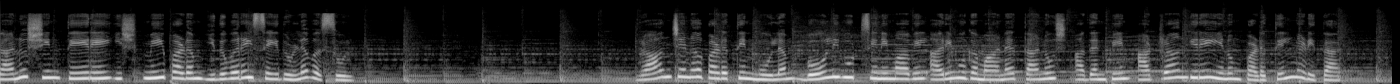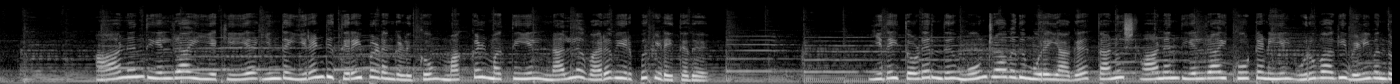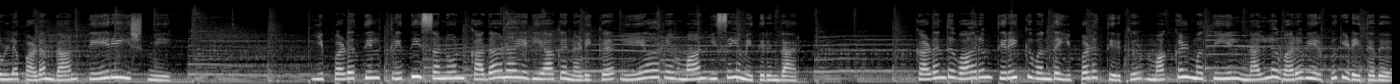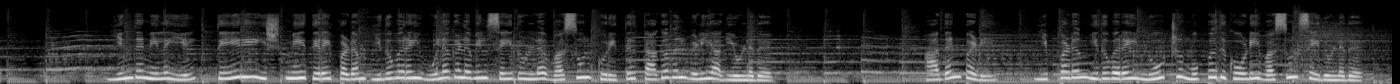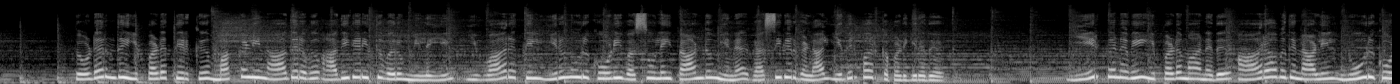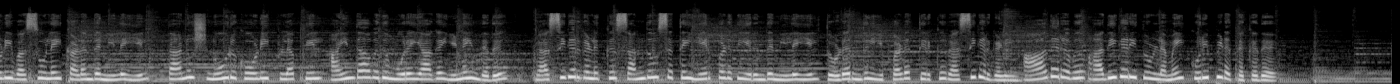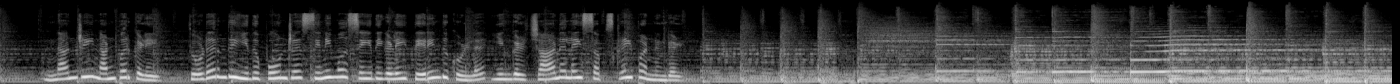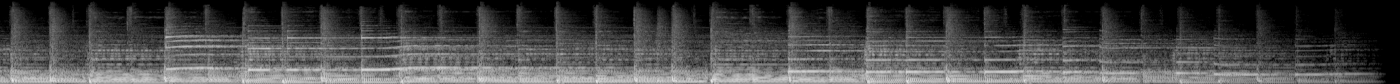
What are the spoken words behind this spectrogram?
தனுஷின் தேரே இஷ்மி படம் இதுவரை செய்துள்ள வசூல். ராஞ்சனா படத்தின் மூலம் பாலிவுட் சினிமாவில் அறிமுகமான தனுஷ் அதன்பின் அட்ராங்கிரே எனும் படத்தில் நடித்தார். ஆனந்த் எல்ராய் இயக்கிய இந்த இரண்டு திரைப்படங்களுக்கும் மக்கள் மத்தியில் நல்ல வரவேற்பு கிடைத்தது. இதைத் தொடர்ந்து மூன்றாவது முறையாக தனுஷ் ஆனந்த் எல்ராய் கூட்டணியில் உருவாகி வெளிவந்துள்ள படம்தான் தேரே இஷ்மி இப்படத்தில் கிருத்தி சனோன் கதாநாயகியாக நடிக்க ஏ ஆர் ரஹ்மான் இசையமைத்திருந்தார். கடந்த வாரம் திரைக்கு வந்த இப்படத்திற்கு மக்கள் மத்தியில் நல்ல வரவேற்பு கிடைத்தது. இந்த நிலையில் தேரே இஷ்மே திரைப்படம் இதுவரை உலகளவில் செய்துள்ள வசூல் குறித்து தகவல் வெளியாகியுள்ளது. அதன்படி இப்படம் இதுவரை நூற்று முப்பது கோடி வசூல் செய்துள்ளது. தொடர்ந்து இப்படத்திற்கு மக்களின் ஆதரவு அதிகரித்து வரும் நிலையில் இவ்வாரத்தில் இருநூறு கோடி வசூலை தாண்டும் என ரசிகர்களால் எதிர்பார்க்கப்படுகிறது. ஏற்கனவே இப்படமானது ஆறாவது நாளில் நூறு கோடி வசூலை கடந்த நிலையில் தனுஷ் நூறு கோடி கிளப்பில் ஐந்தாவது முறையாக இணைந்தது. ரசிகர்களுக்கு சந்தோஷத்தை ஏற்படுத்தியிருந்த நிலையில் தொடர்ந்து இப்படத்திற்கு ரசிகர்களின் ஆதரவு அதிகரித்துள்ளமை குறிப்பிடத்தக்கது. நன்றி நண்பர்களே. தொடர்ந்து இது போன்ற சினிமா செய்திகளை தெரிந்து கொள்ள எங்கள் சேனலை சப்ஸ்கிரைப் பண்ணுங்கள்.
